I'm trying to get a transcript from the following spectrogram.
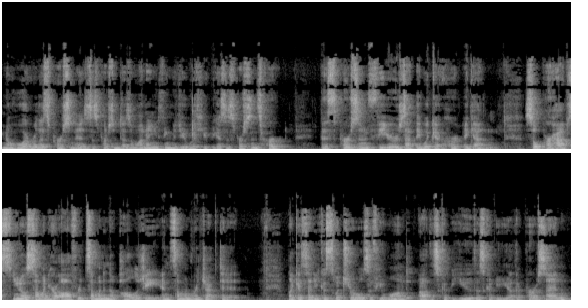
you know, whoever this person is, this person doesn't want anything to do with you because this person's hurt. This person fears that they would get hurt again. So perhaps, you know, someone here offered someone an apology and someone rejected it. Like I said, you could switch the roles if you want. Uh, this could be you, this could be the other person.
